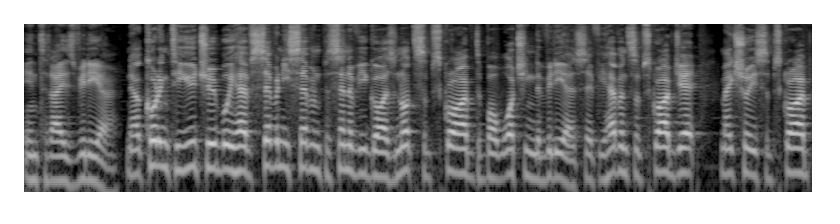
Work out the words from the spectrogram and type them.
in today's video. Now, according to YouTube, we have 77% of you guys not subscribed but watching the video. So if you haven't subscribed yet, make sure you subscribe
